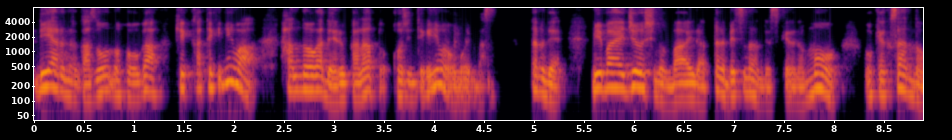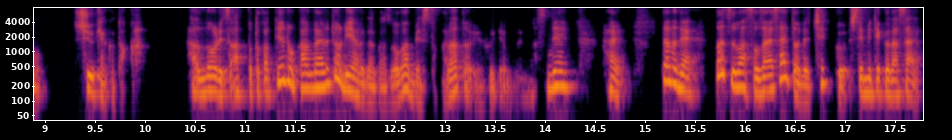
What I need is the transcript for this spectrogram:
リアルな画像の方が結果的には反応が出るかなと、個人的には思います。なので、見栄え重視の場合だったら別なんですけれども、お客さんの集客とか、反応率アップとかっていうのを考えるとリアルな画像がベストかなというふうに思いますね。はい。なので、まずは素材サイトでチェックしてみてください。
